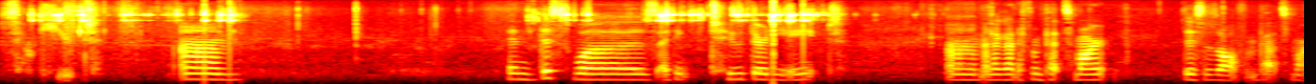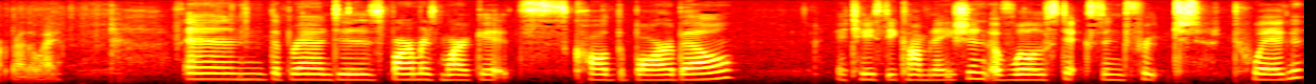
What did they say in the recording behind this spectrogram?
So cute. Um, and this was, I think, two thirty-eight. Um, and I got it from PetSmart. This is all from PetSmart, by the way. And the brand is Farmer's Market. It's called the Barbell. A tasty combination of willow sticks and fruit twig.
